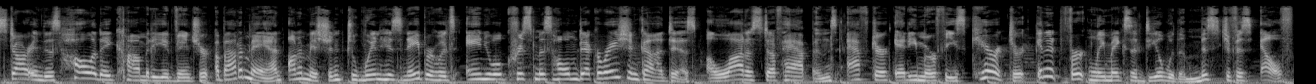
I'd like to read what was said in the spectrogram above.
star in this holiday comedy adventure about a man on a mission to win his neighborhood's annual Christmas home decoration contest. A lot of stuff happens after Eddie Murphy's character inadvertently makes a deal with a mischievous elf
